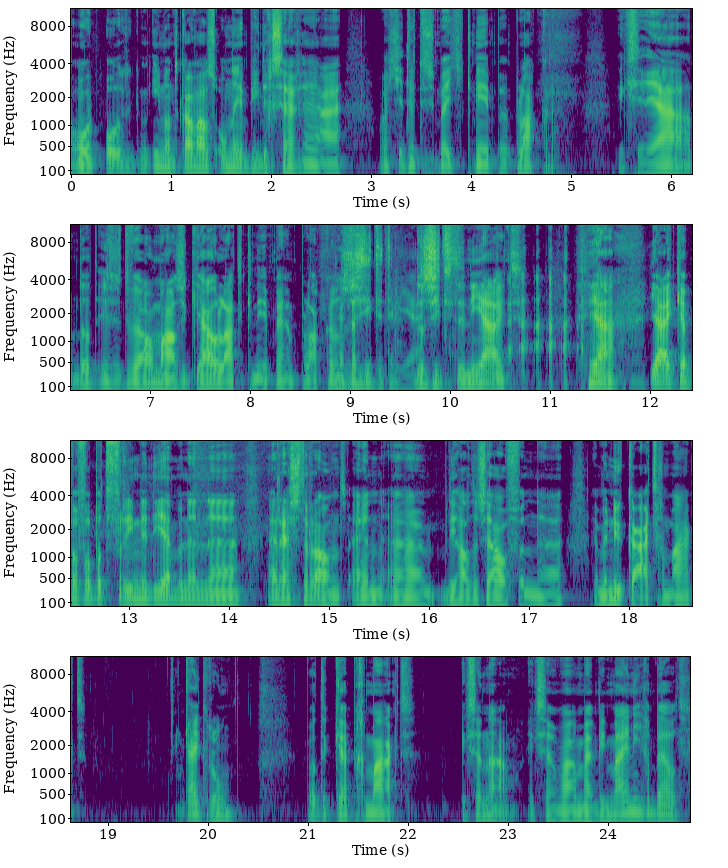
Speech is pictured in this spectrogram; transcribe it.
oh, oh, iemand kan wel eens oneerbiedig zeggen... ja, wat je doet is een beetje knippen, plakken. Ik zeg, ja, dat is het wel. Maar als ik jou laat knippen en plakken... dan, Dan zie- ziet het er niet uit. dan ziet het er niet uit. ja, ja, ik heb bijvoorbeeld vrienden die hebben een, eh, een restaurant... en eh, die hadden zelf een, eh, een menukaart gemaakt. Kijk Ron, wat ik heb gemaakt. Ik zeg, nou, ik zeg, waarom heb je mij niet gebeld?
